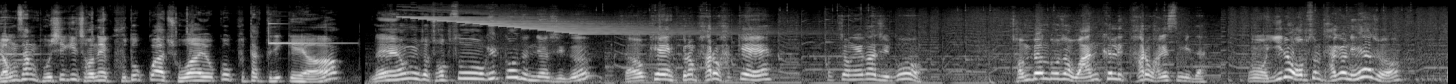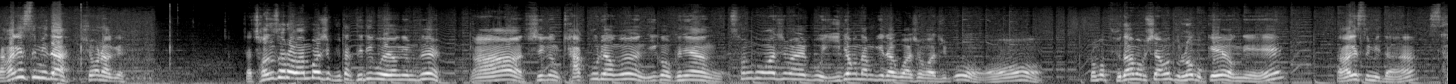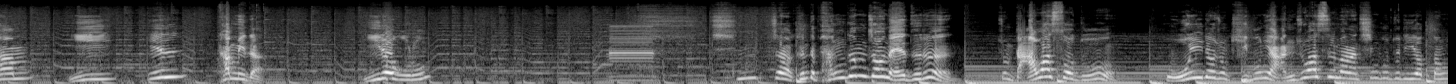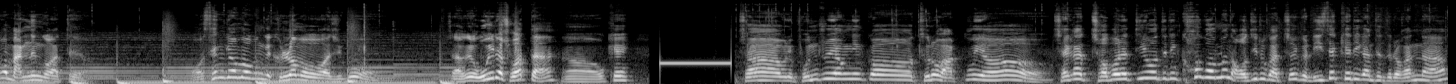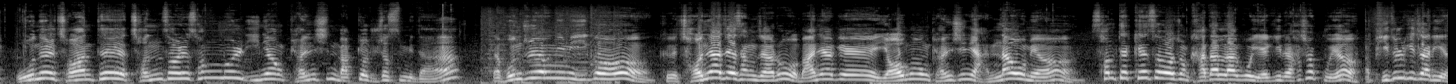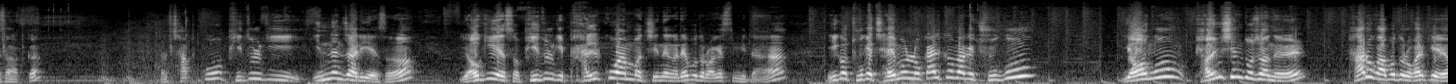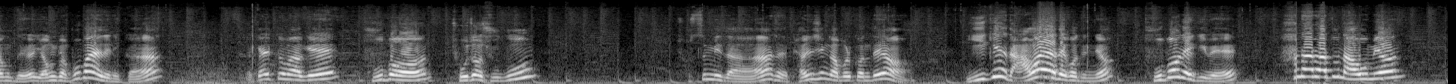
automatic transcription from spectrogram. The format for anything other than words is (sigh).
영상 보시기 전에 구독과 좋아요 꼭 부탁드릴게요. 네, 형님 저 접속했거든요, 지금. 자, 오케이. 그럼 바로 갈게. 확정해가지고 전변 도전 완클릭 바로 가겠습니다. 어, 이력 없으면 당연히 해야죠. 자, 가겠습니다. 시원하게. 자, 전설업 한 번씩 부탁드리고요, 형님들. 아, 지금 갸꾸령은 이거 그냥 성공하지 말고 이력 남기라고 하셔가지고, 어, 그럼 뭐 부담 없이 한번 눌러볼게요, 형님. 자, 가겠습니다. 3, 2, 1, 갑니다. 이력으로. 진짜, 근데 방금 전 애들은 좀 나왔어도 오히려 좀 기분이 안 좋았을 만한 친구들이었던 건 맞는 것 같아요. 어, 생겨 먹은 게 글러 먹어가지고 자 그래 오히려 좋았다 어 오케이 자 우리 본주 형님 거 들어왔고요 제가 저번에 띄워드린 커검은 어디로 갔죠? 그 리세 캐릭한테 들어갔나? 오늘 저한테 전설 성물 인형 변신 맡겨주셨습니다 자 본주 형님이 이거 그 전야제 상자로 만약에 영웅 변신이 안 나오면 선택해서 좀 가달라고 얘기를 하셨고요 아, 비둘기 자리에서 할까? 자, 잡고 비둘기 있는 자리에서 여기에서 비둘기 밟고 한번 진행을 해보도록 하겠습니다. 이거 두 개 제물로 깔끔하게 주고 영웅 변신 도전을 바로 가보도록 할게요, 형들. 영변 뽑아야 되니까. 자, 깔끔하게 두 번 조져주고 좋습니다. 자, 변신 가볼 건데요. 이게 나와야 되거든요. 두 번의 기회. 하나라도 나오면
